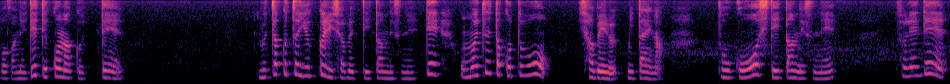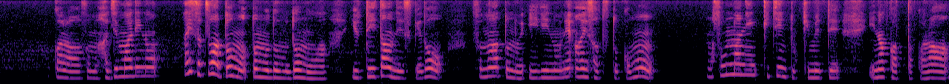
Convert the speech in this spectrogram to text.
葉がね、出てこなくって、むちゃくちゃゆっくり喋っていたんですね。で、思いついたことを喋るみたいな投稿をしていたんですね。それで、だからその始まりの挨拶はどうもどうもどうもどうもは言っていたんですけど、その後の入りのね、挨拶とかも、まあ、そんなにきちんと決めていなかったから、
